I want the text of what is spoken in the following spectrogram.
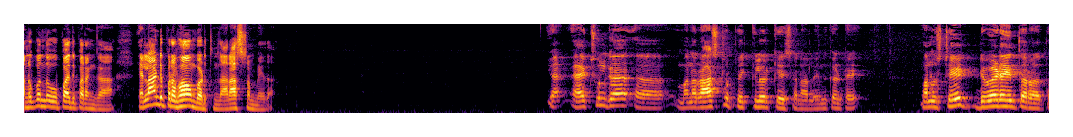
అనుబంధ ఉపాధి పరంగా ఎలాంటి ప్రభావం పడుతుంది ఆ రాష్ట్రం మీద? యా, యాక్చువల్గా మన రాష్ట్ర పెక్యులర్ కేసు అనాలి. ఎందుకంటే మనం స్టేట్ డివైడ్ అయిన తర్వాత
